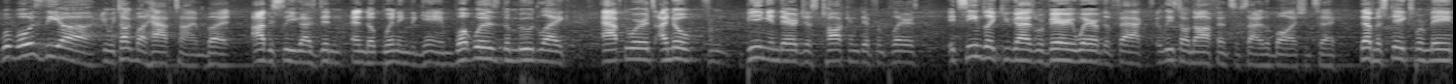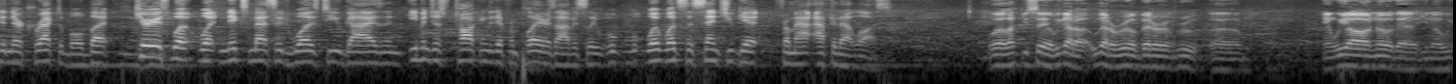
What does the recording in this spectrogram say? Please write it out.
What, what was the? Uh, you know, we talked about halftime, but obviously you guys didn't end up winning the game. What was the mood like afterwards? I know from being in there, just talking to different players, it seems like you guys were very aware of the fact, at least on the offensive side of the ball, I should say, that mistakes were made and they're correctable. But curious what what Nick's message was to you guys, and even just talking to different players. Obviously, what, what's the sense you get from a- after that loss? Well, like you said, we got a we got a real veteran group, um, and we all know that you know we,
